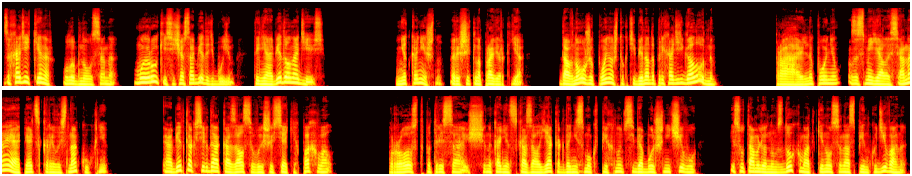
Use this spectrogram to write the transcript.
«Заходи, Кеннер», — улыбнулась она. «Мой руки, сейчас обедать будем. Ты не обедал, надеюсь?» «Нет, конечно», — решительно проверк я. «Давно уже понял, что к тебе надо приходить голодным». «Правильно понял», — засмеялась она и опять скрылась на кухне. Обед, как всегда, оказался выше всяких похвал. «Просто потрясающе», — наконец сказал я, когда не смог впихнуть в себя больше ничего, и с утомленным вздохом откинулся на спинку дивана.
